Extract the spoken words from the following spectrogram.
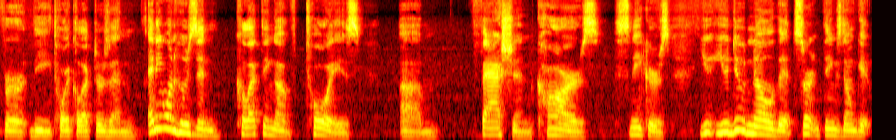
for the toy collectors and anyone who's in collecting of toys um, fashion cars sneakers you you do know that certain things don't get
